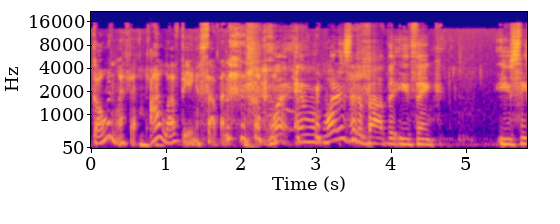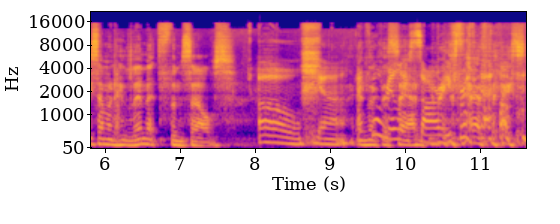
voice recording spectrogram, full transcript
going with it. I love being a seven. what and what is it about that you think you see someone who limits themselves oh, yeah. I feel really sad, sorry for that. face?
